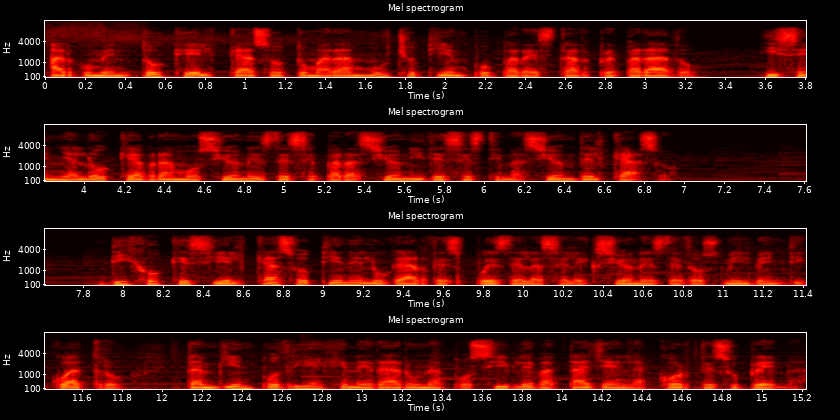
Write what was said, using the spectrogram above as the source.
Argumentó que el caso tomará mucho tiempo para estar preparado, y señaló que habrá mociones de separación y desestimación del caso. Dijo que si el caso tiene lugar después de las elecciones de 2024, también podría generar una posible batalla en la Corte Suprema.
